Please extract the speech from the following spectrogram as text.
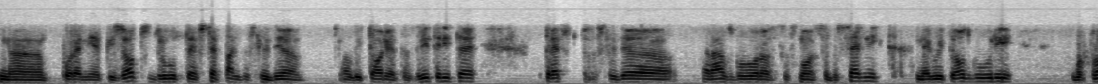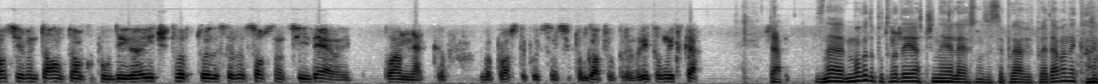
на поредния епизод, другото е все пак да следя аудиторията, зрителите, третото е да следя разговора с моя събеседник, неговите отговори, въпроси евентуално толкова повдига и четвъртото е да следя собствената си идея, нали, план някакъв, въпросите, които съм си подготвил предварително и така. Да. Знае, мога да потвърда и аз, че не е лесно да се прави предаване, камо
